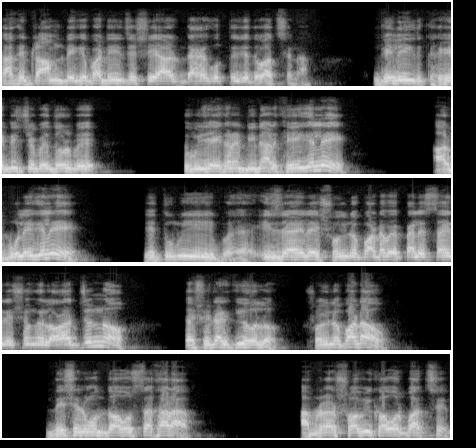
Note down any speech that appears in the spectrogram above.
তাকে ট্রাম্প ডেকে পাঠিয়েছে, সে আর দেখা করতে যেতে পারছে না। গেলেই ঘেঁটি চেপে ধরবে। তুমি যে এখানে ডিনার খেয়ে গেলে আর বলে গেলে যে তুমি আহ, ইসরায়েলের সৈন্য পাঠাবে প্যালেস্তাইনের সঙ্গে লড়ার জন্য তা সেটার কি হলো? সৈন্য পাঠাও। দেশের মধ্যে অবস্থা খারাপ। আপনারা সবই খবর পাচ্ছেন।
